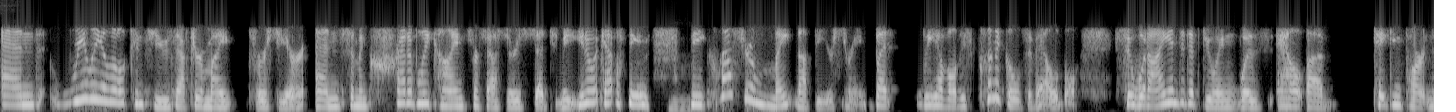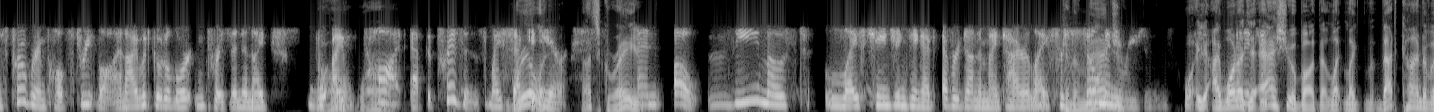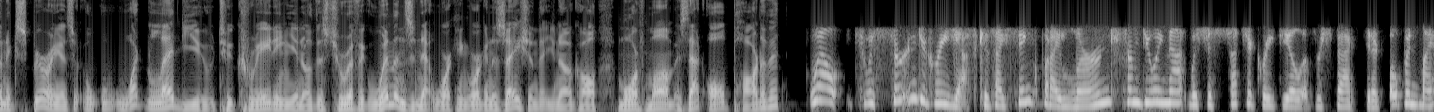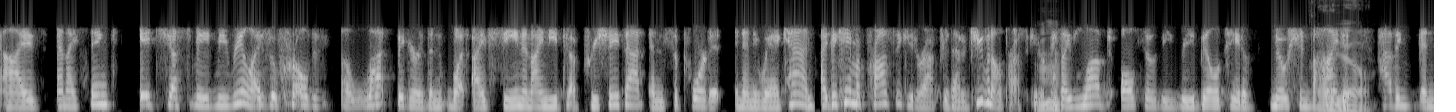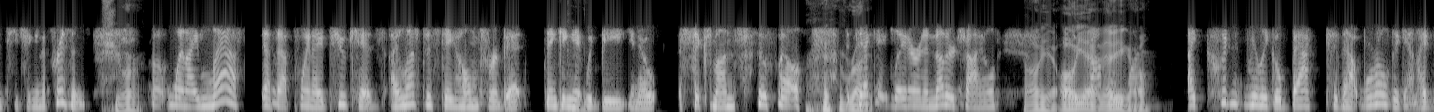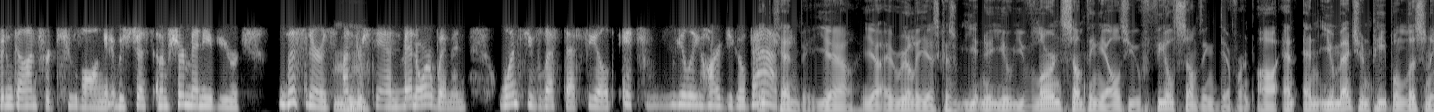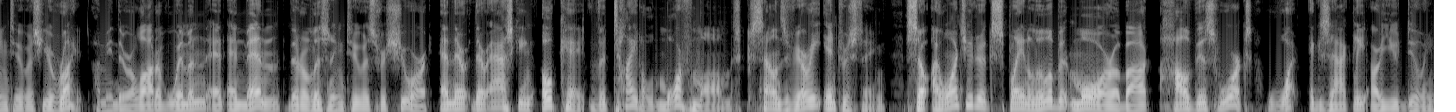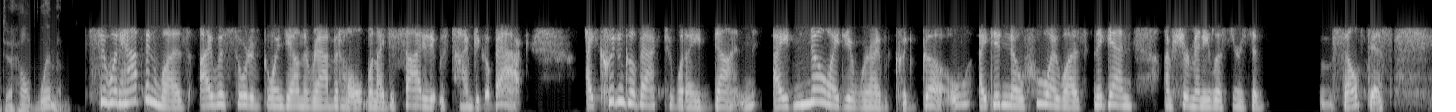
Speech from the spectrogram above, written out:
and really a little confused after my first year. And some incredibly kind professors said to me, "You know what, Kathleen, Hmm. the classroom might not be your strength, but we have all these clinicals available." So what I ended up doing was help, uh, taking part in this program called Street Law, and I would go to Lorton Prison, and I Oh, I wow. taught at the prisons my second really? year. That's great. And oh, the most life changing thing I've ever done in my entire life for Can so many reasons. Well, I wanted And to ask you about that, like like that kind of an experience. What led you to creating, you know, this terrific women's networking organization that you now call Morph Mom? Is that all part of it? Well, to a degree, yes, because I think what I learned from doing that was just such a great deal of respect and it opened my eyes. And I think it just made me realize the world is a lot bigger than what I've seen, and I need to appreciate that and support it in any way I can. I became a prosecutor after that, a juvenile prosecutor, mm. because I loved also the rehabilitative notion oh, behind yeah. it, having been teaching in the prisons. Sure. But when I left at that point, I had two kids. I left to stay home for a bit, thinking it would be, you know, six months. well, a decade later, and another child. Oh yeah. Oh yeah. There you go. I couldn't really go back to that world again. I'd been gone for too long, and it was just. And I'm sure many of your listeners Mhm. understand, men or women. Once you've left that field, it's really hard to go back. It can be, yeah, yeah, it really is because you you you've learned something else, you feel something different, uh, and and you mentioned people listening to us. You're right. I mean, there are a lot of women and, and men that are listening to us for sure, and they're they're asking, okay, the title Morph Mom sounds very interesting. So I want you to explain a little bit more about how this works. What exactly are you doing to help women? So what happened was I was sort of going down the rabbit hole when I decided it was time to go back. I couldn't go back to what I'd done. I had no idea where I could go. I didn't know who I was. And again, I'm sure many listeners have felt this.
